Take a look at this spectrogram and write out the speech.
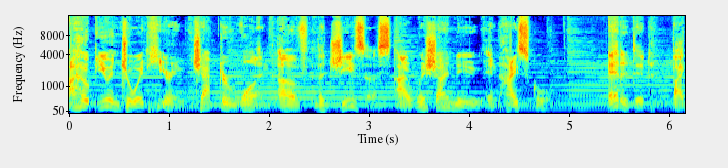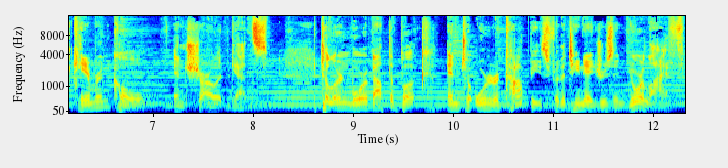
I hope you enjoyed hearing Chapter 1 of The Jesus I Wish I Knew in High School, edited by Cameron Cole and Charlotte Getz. To learn more about the book and to order copies for the teenagers in your life,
